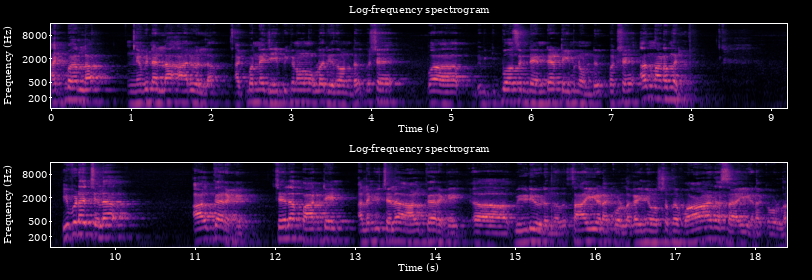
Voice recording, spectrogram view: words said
അക്ബറല്ല നെവിനല്ല ആരുമല്ല. അക്ബറിനെ ജയിപ്പിക്കണമെന്നുള്ള ഒരു ഇതുണ്ട്. പക്ഷേ ബിഗ് ബോസിന്റെ എന്റെ ടീമിനുണ്ട്. പക്ഷേ അത് നടന്നില്ല. ഇവിടെ ചില ആൾക്കാരൊക്കെ ചില പാറ്റേൺ അല്ലെങ്കിൽ ചില ആൾക്കാരൊക്കെ വീഡിയോ ഇടുന്നത് സായി അടക്കമുള്ള കഴിഞ്ഞ വർഷത്തെ വാഴ സായി അടക്കമുള്ള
